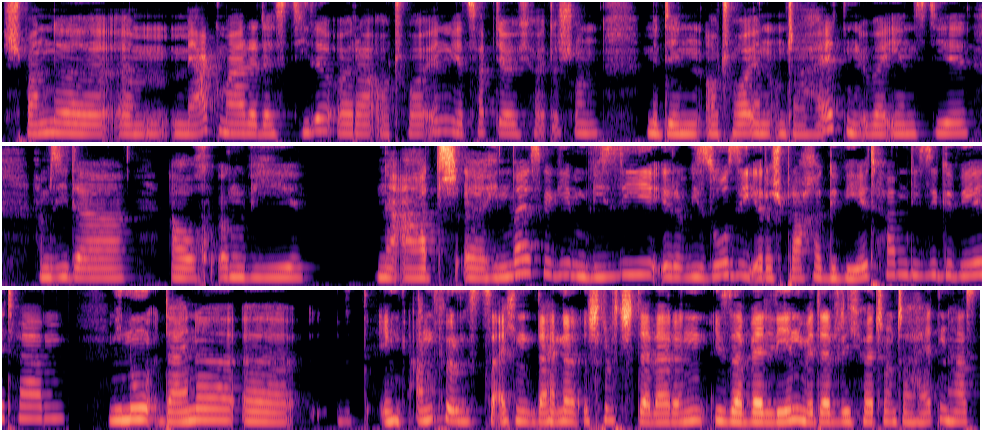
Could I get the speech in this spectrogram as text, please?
spannende ähm, Merkmale der Stile eurer AutorInnen. Jetzt habt ihr euch heute schon mit den AutorInnen unterhalten über ihren Stil. Haben sie da auch irgendwie eine Art äh, Hinweis gegeben, wie sie ihre, wieso sie ihre Sprache gewählt haben, die sie gewählt haben? Minu, deine äh, in Anführungszeichen deine Schriftstellerin Isabel Lehn, mit der du dich heute unterhalten hast,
